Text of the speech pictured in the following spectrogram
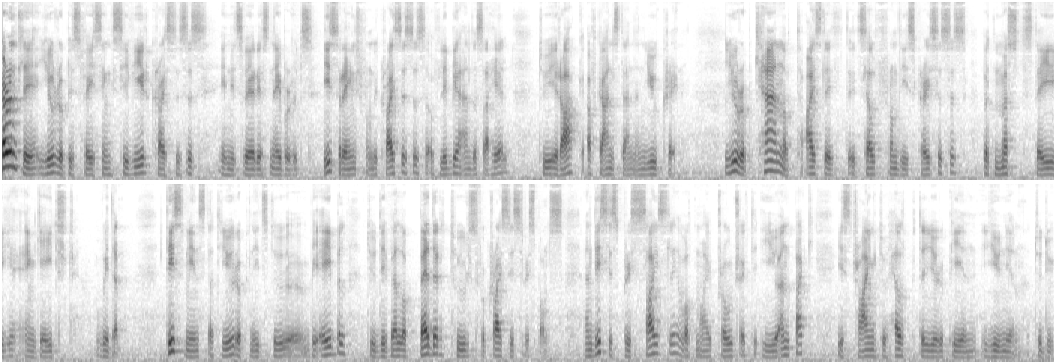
Currently, Europe is facing severe crises in its various neighborhoods. These range from the crises of Libya and the Sahel to Iraq, Afghanistan, and Ukraine. Europe cannot isolate itself from these crises, but must stay engaged with them. This means that Europe needs to uh, be able to develop better tools for crisis response. And this is precisely what my project EUNPACK is trying to help the European Union to do.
